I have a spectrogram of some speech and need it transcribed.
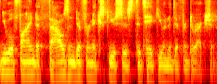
you will find a thousand different excuses to take you in a different direction.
